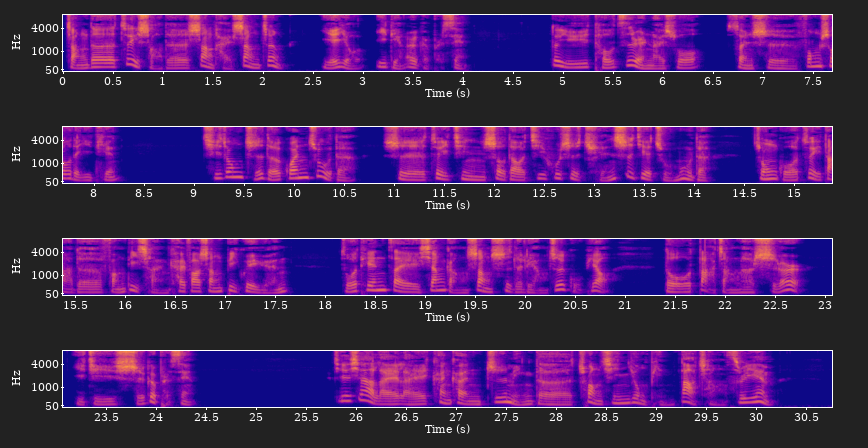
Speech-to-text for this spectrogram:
涨得最少的上海上证也有一点二个 percent。对于投资人来说，算是丰收的一天。其中值得关注的是，最近受到几乎是全世界瞩目的中国最大的房地产开发商碧桂园，昨天在香港上市的两只股票都大涨了十二以及十个 percent。接下来来看看知名的创新用品大厂 3M，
